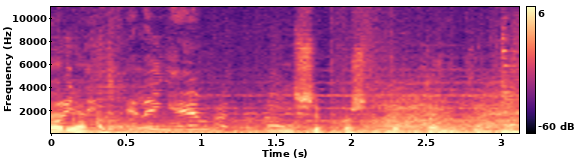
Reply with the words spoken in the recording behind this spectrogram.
Him? I szybko, szybko tutaj na tych...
